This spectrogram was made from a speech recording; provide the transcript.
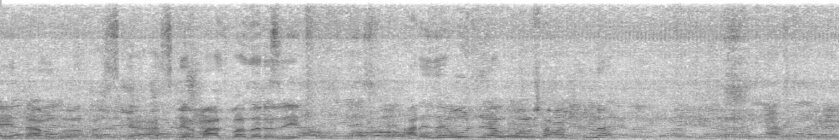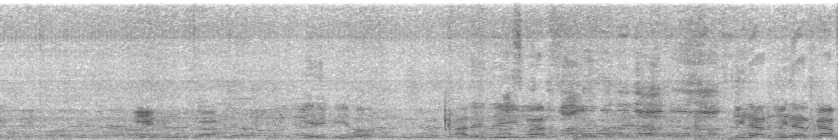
এই দাম গো, আজকে আজকের মাছ বাজারের রেট। আর এই যে অরিজিনাল গোল সামানগুলা? এই হয় আর এই যে এই মাছ? মিনার মিনার কাপ?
